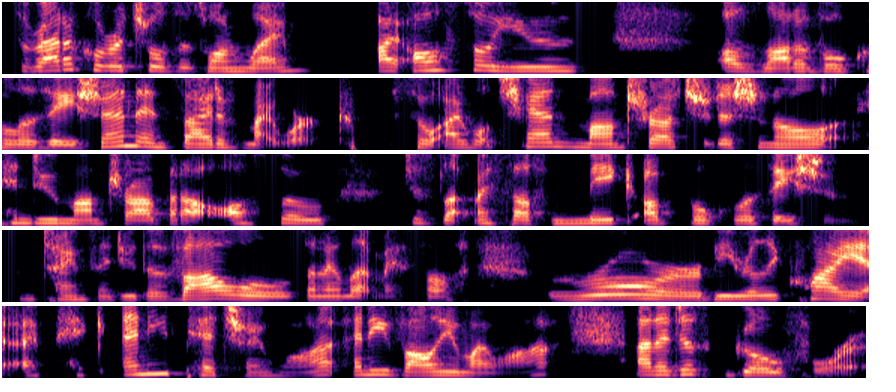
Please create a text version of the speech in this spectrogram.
So, radical rituals is one way. I also use a lot of vocalization inside of my work. So, I will chant mantra, traditional Hindu mantra, but I'll also just let myself make up vocalization. Sometimes I do the vowels and I let myself roar, be really quiet. I pick any pitch I want, any volume I want, and I just go for it.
